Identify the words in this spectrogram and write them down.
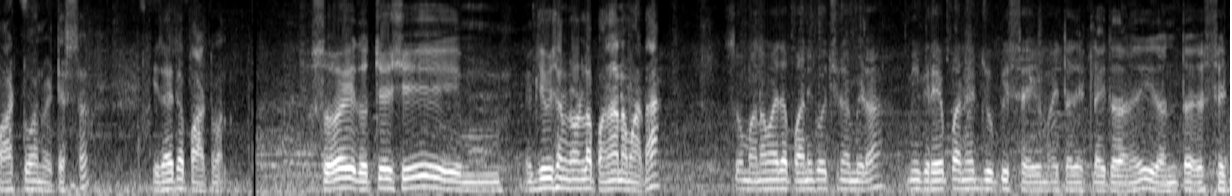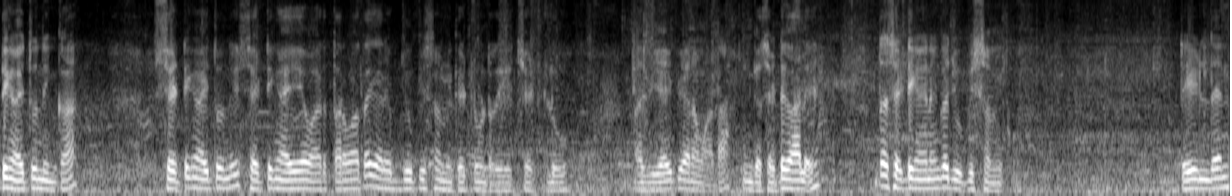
పార్ట్ టూ అని పెట్టేస్తా. ఇదైతే పార్ట్ వన్ సో ఇది వచ్చేసి ఎగ్జిబిషన్ గ్రౌండ్లో పని అన్నమాట. సో మనమైతే పనికి వచ్చినా మీద మీకు రేపు అనేది చూపిస్తే ఏమవుతుంది ఎట్లయితుంది అనేది. ఇదంతా సెట్టింగ్ అవుతుంది ఇంకా. సెట్టింగ్ అవుతుంది సెట్టింగ్ అయ్యే వారి తర్వాత ఇక రేపు చూపిస్తాం మీకు ఎట్లుంటుంది చెట్లు. అది విఐపి అనమాట ఇంకా సెట్ కాలే. అంతా సెట్టింగ్ అయినాక చూపిస్తాం మీకు. టిల్ దెన్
